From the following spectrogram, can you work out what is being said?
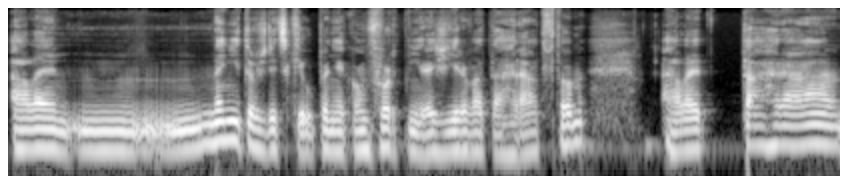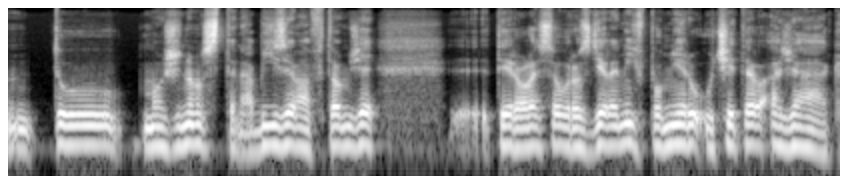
ale mm, není to vždycky úplně komfortní režírovat a hrát v tom, ale ta hra tu možnost nabízela v tom, že ty role jsou rozdělený v poměru učitel a žák.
